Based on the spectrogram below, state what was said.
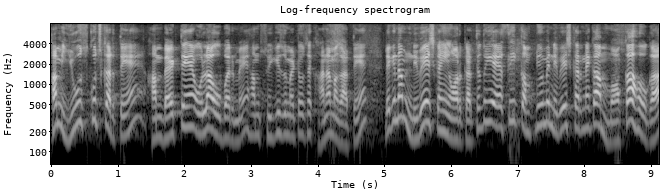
हम यूज़ कुछ करते हैं हम बैठते हैं ओला उबर में हम स्विगी जोमेटो से खाना मंगाते हैं लेकिन हम निवेश कहीं और करते हैं। तो ये ऐसी कंपनियों में निवेश करने का मौका होगा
